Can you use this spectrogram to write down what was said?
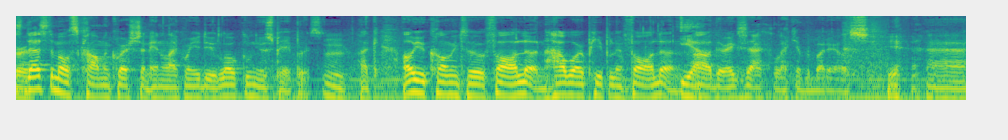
that's that's the most common question in like when you do local newspapers. Mm. Like, oh, you're coming to Falun. How are people in Falun? Yeah. Oh, they're exactly like everybody else. yeah. Uh,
